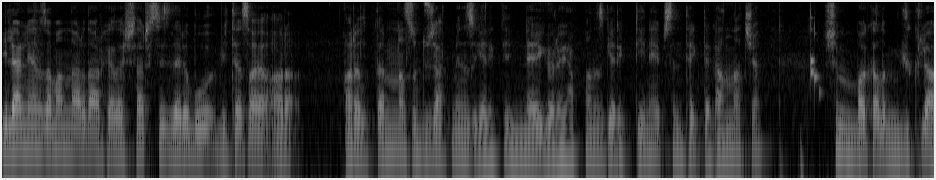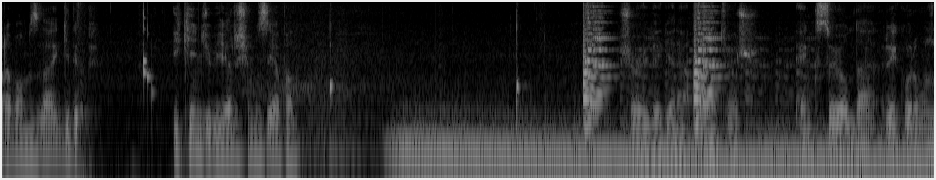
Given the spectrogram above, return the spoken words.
İlerleyen zamanlarda arkadaşlar sizlere bu vites ara aralıklarını nasıl düzeltmeniz gerektiğini, neye göre yapmanız gerektiğini hepsini tek tek anlatacağım. Şimdi bakalım yüklü arabamızla gidip ikinci bir yarışımızı yapalım. Şöyle gene amatör. En kısa yolda rekorumuz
